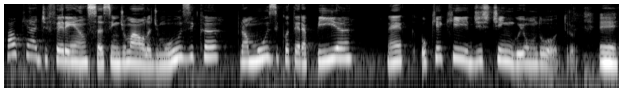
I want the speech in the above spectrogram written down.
Qual que é a diferença assim de uma aula de música para uma musicoterapia né? O que que distingue um do outro? É,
